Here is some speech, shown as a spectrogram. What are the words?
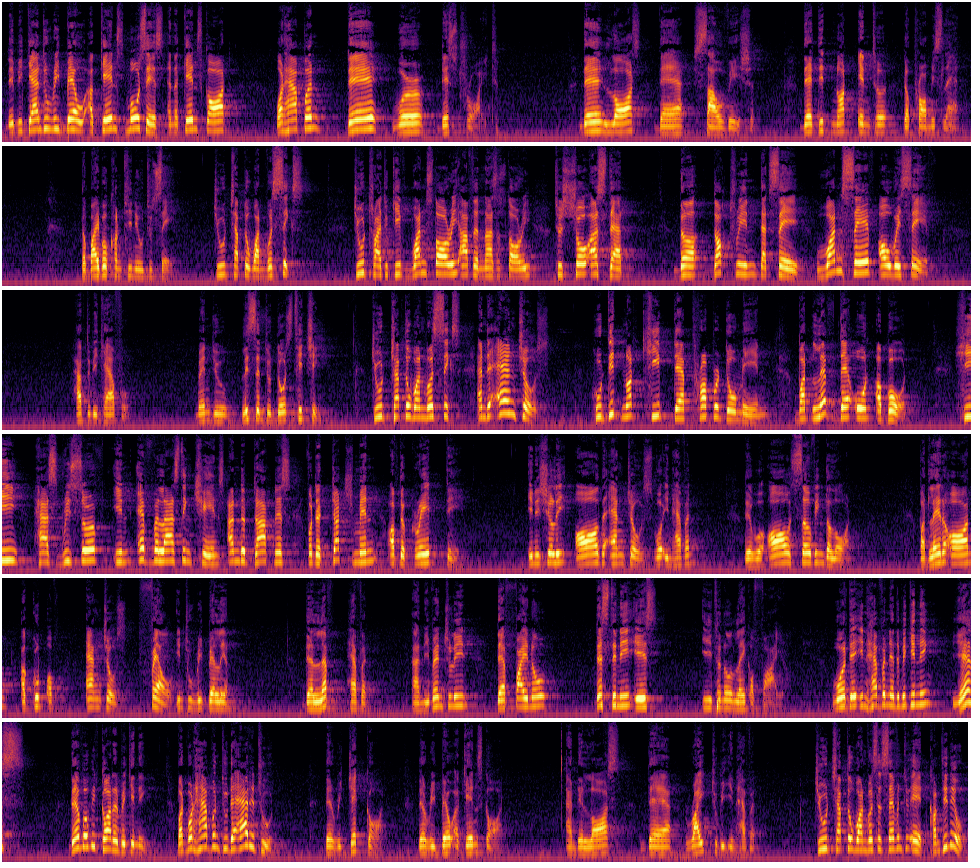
They began to rebel against Moses and against God. What happened? They were destroyed. They lost their salvation. They did not enter the promised land. The Bible continued to say, Jude chapter 1, verse 6. Jude tried to give one story after another story to show us that the doctrine that say once saved always saved have to be careful when you listen to those teaching jude chapter 1 verse 6 and the angels who did not keep their proper domain but left their own abode he has reserved in everlasting chains under darkness for the judgment of the great day. Initially, all the angels were in heaven. They were all serving the Lord. But later on, a group of angels fell into rebellion. They left heaven. And eventually, their final destiny is eternal lake of fire. Were they in heaven at the beginning? Yes. They were with God at the beginning. But what happened to their attitude? They reject God. They rebel against God. And they lost their right to be in heaven. Jude chapter 1 verses 7 to 8. Continue.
